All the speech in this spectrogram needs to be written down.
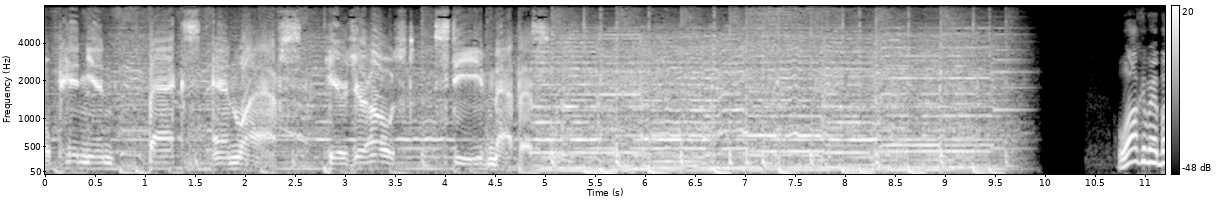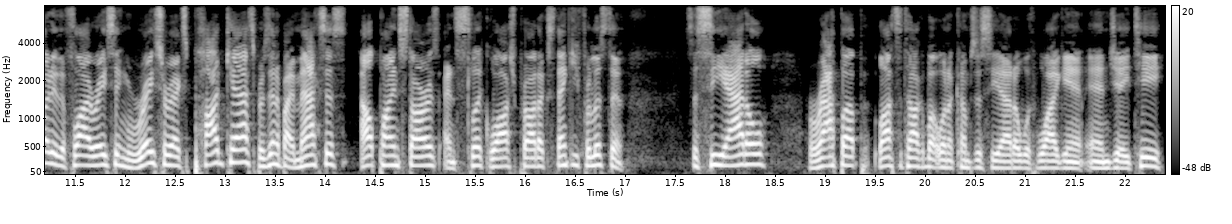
opinion, facts, and laughs. Here's your host, Steve Matthes. Welcome, everybody, to the Fly Racing Racer X podcast presented by Maxxis, Alpine Stars, and Slick Wash Products. Thank you for listening. It's a Seattle wrap up. Lots to talk about when it comes to Seattle with Weigandt and JT.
